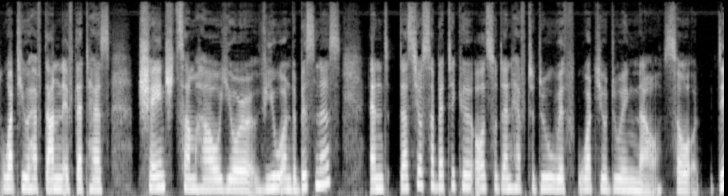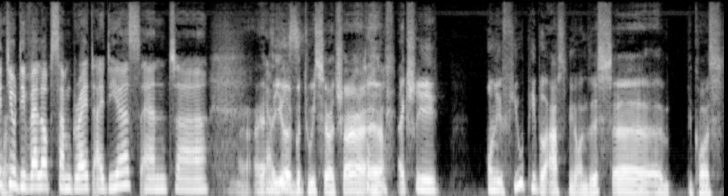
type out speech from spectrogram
what you have done, if that has changed somehow your view on the business? And does your sabbatical also then have to do with what you're doing now? So, did well, you develop some great ideas? And uh, yeah, you're a good researcher. uh, actually, only a few people asked me on this uh, because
